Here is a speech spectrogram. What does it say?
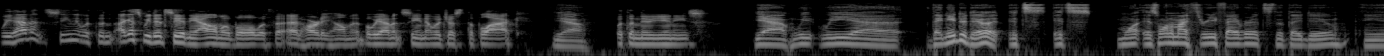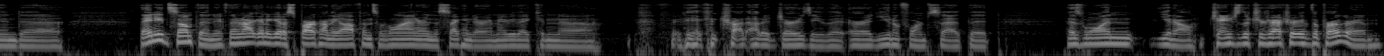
We haven't seen it with the. I guess we did see it in the Alamo Bowl with the Ed Hardy helmet, but we haven't seen it with just the black Yeah. with the new unis. Yeah, we we uh they need to do it. It's it's one it's one of my three favorites that they do and uh they need something. If they're not going to get a spark on the offensive line or in the secondary, maybe they can uh maybe they can trot out a jersey that or a uniform set that has won, you know, changed the trajectory of the program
